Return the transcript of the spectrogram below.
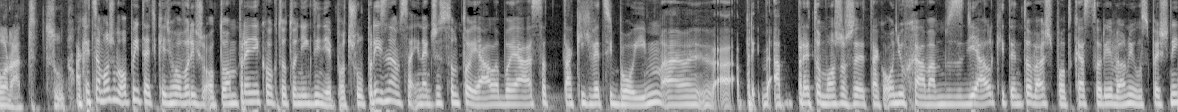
poradcu. A keď sa môžem opýtať, keď hovoríš o tom, pre niekoho, kto to nikdy nepočul, priznám sa inak, že som to ja, lebo ja sa takých vecí bojím a, a, a preto možno, že tak oňuchávam z diálky tento váš podcast, ktorý je veľmi úspešný.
